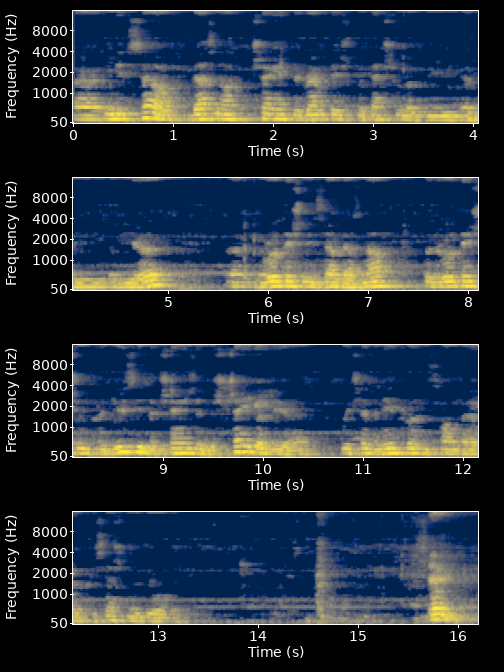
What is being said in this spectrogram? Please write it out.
uh, in itself does not change the gravitational potential of the, of the, of the Earth. Uh, the rotation itself does not, but the rotation produces a change in the shape of the Earth, which has an influence on the precession of the orbit. Sir,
